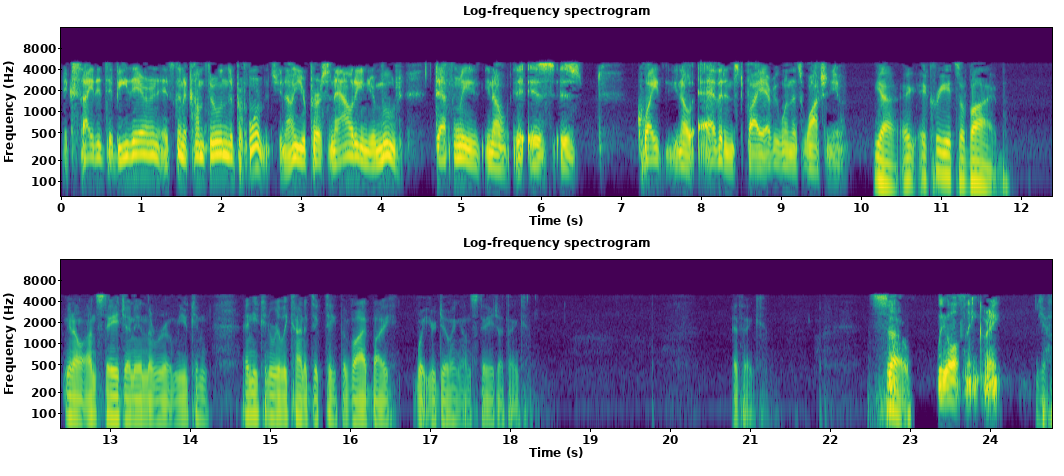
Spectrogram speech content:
excited to be there, and it's going to come through in the performance. You know, your personality and your mood definitely, you know, is is quite you know evidenced by everyone that's watching you. Yeah, it, it creates a vibe, you know, on stage and in the room. You can and you can really kind of dictate the vibe by what you're doing on stage. I think. I think. So we all think, right? Yes.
